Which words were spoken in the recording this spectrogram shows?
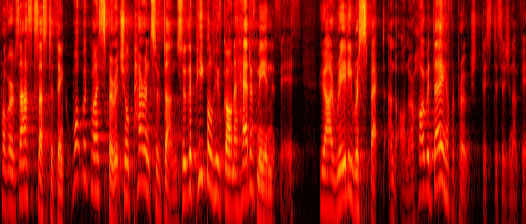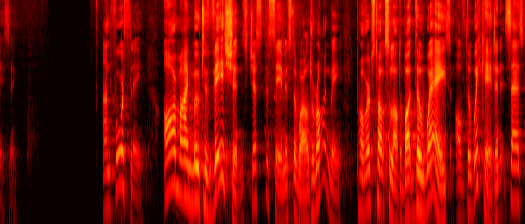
Proverbs asks us to think, what would my spiritual parents have done? So the people who've gone ahead of me in the faith, who I really respect and honour, how would they have approached this decision I'm facing? And fourthly, are my motivations just the same as the world around me? Proverbs talks a lot about the ways of the wicked, and it says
